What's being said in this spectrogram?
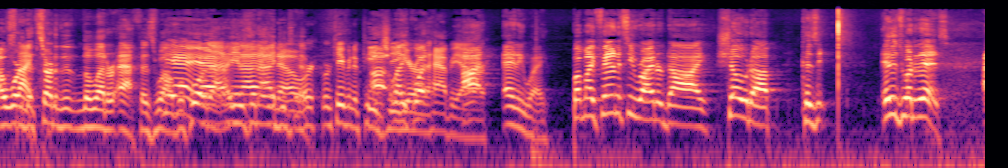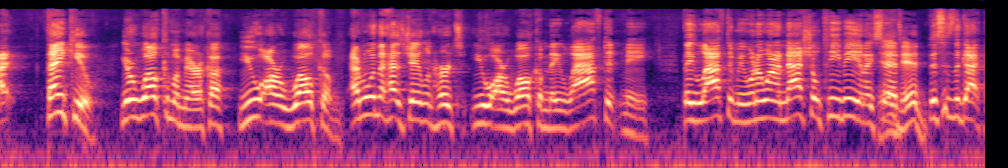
a word nice. that started the, the letter F as well. Yeah, Before yeah, that, I mean, used an I know. We're- we're keeping it PG Uh, like here what- on Happy I- Hour. anyway, but my fantasy ride or die showed up because it, it is what it is. I, thank you. You're welcome, America. You are welcome. Everyone that has Jalen Hurts, you are welcome. They laughed at me. They laughed at me when I went on national TV and I said, did. "This is the guy."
